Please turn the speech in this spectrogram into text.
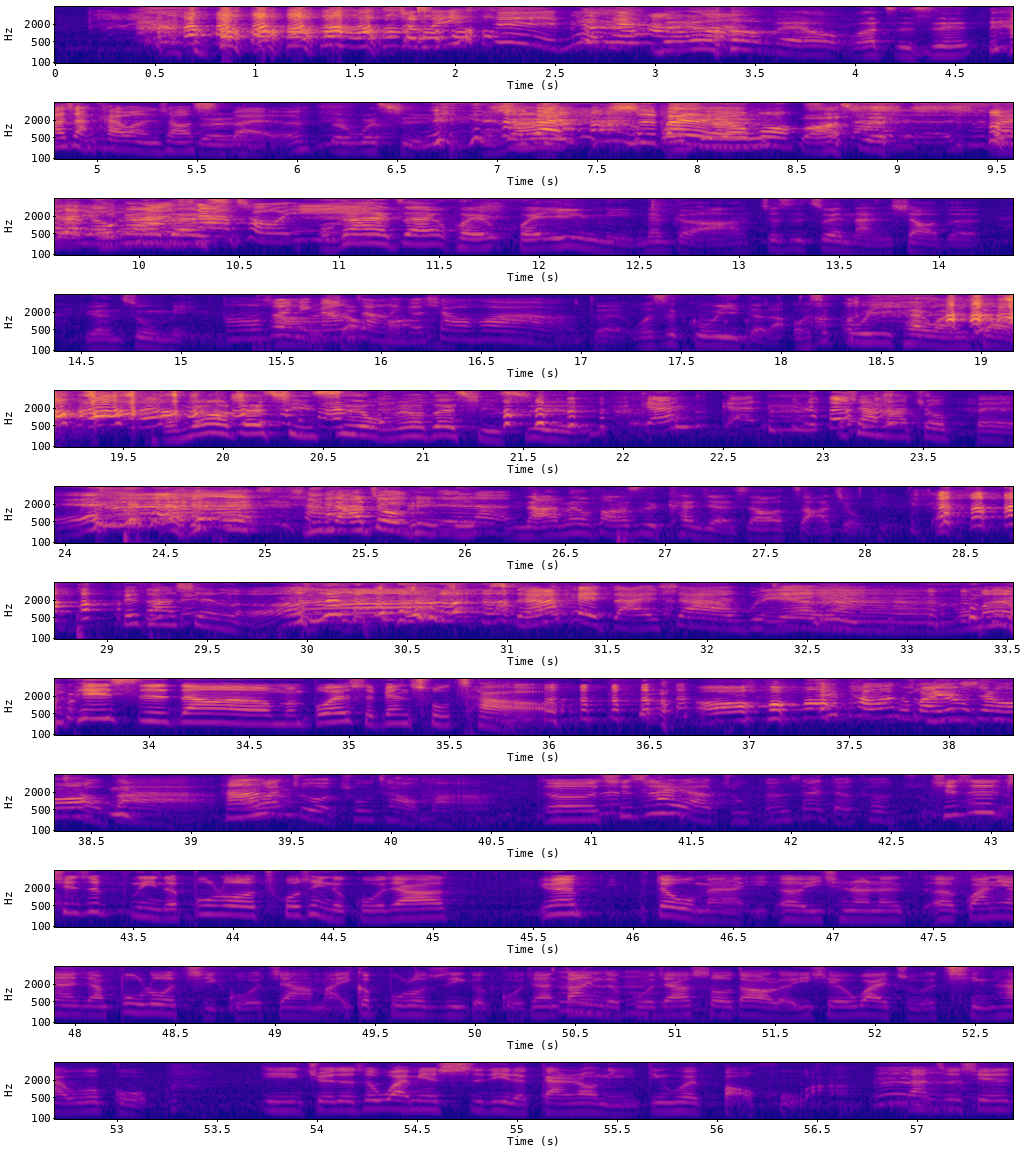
什么意思？没有被哎喊没有没有，我只是他想开玩笑，失败了。对不起，失败失败的幽默发现，失败的幽默我刚。才在下丑一。我刚才在回回应你那个啊，就是最难笑的原住民。哦，所以你刚刚讲了一个笑话。对，我是故意的啦，我是故意开玩笑的，我没有在歧视，我没有在歧视。干干。我想拿酒杯，你拿酒瓶，你拿那个方式看起来是要砸酒瓶。被发现了。等下可以砸一下，我不不介意。啦，我们很 peace 的，我们不会随便出草。哦，哎，台湾族没有出草吧？啊台湾族有出草吗？呃，其实泰雅族跟赛德克族。其实其实你的部落或是你的国家，因为对我们呃以前人的呃观念来讲，部落即国家嘛，一个部落就是一个国家。当你的国家受到了一些外族的侵害，或国你觉得是外面势力的干扰，你一定会保护啊。那这些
